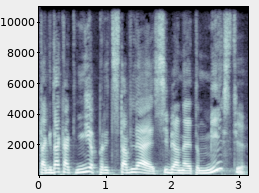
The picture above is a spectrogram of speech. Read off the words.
Тогда как не представляя себя на этом месте,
